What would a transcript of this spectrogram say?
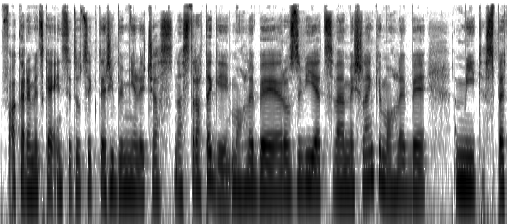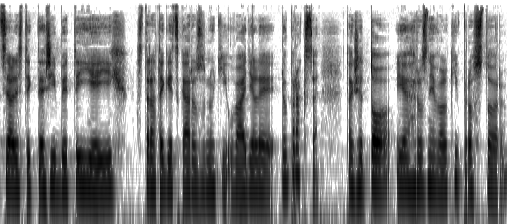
v akademické instituci, kteří by měli čas na strategii. Mohli by rozvíjet své myšlenky, mohli by mít specialisty, kteří by ty jejich strategická rozhodnutí uváděli do praxe. Takže to je hrozně velký prostor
